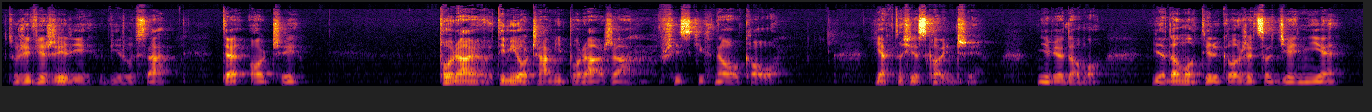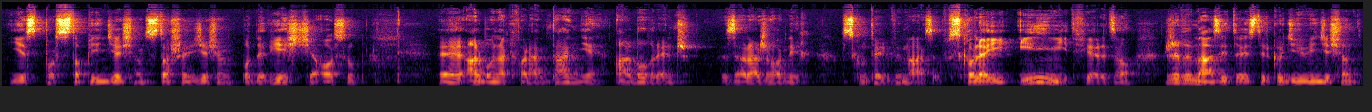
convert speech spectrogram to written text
którzy wierzyli w wirusa, te oczy, pora, tymi oczami poraża wszystkich naokoło. Jak to się skończy? Nie wiadomo. Wiadomo tylko, że codziennie jest po 150, 160, po 200 osób e, albo na kwarantannie, albo wręcz zarażonych wskutek wymazów. Z kolei inni twierdzą, że wymazy to jest tylko 90,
